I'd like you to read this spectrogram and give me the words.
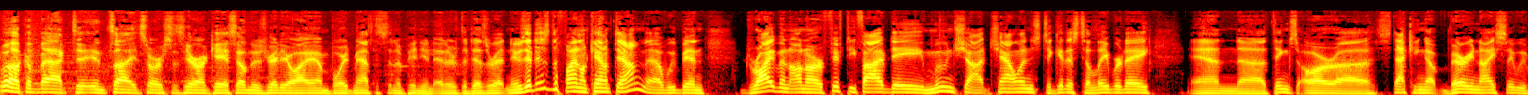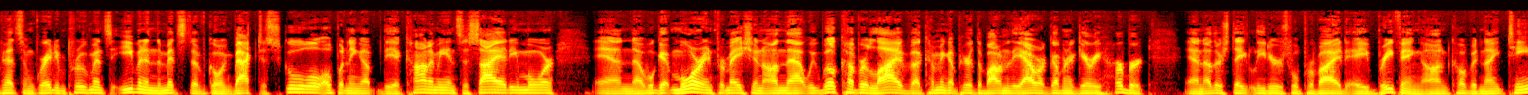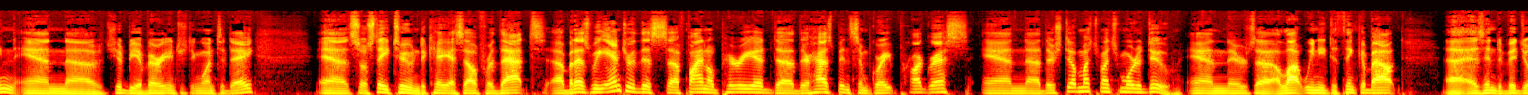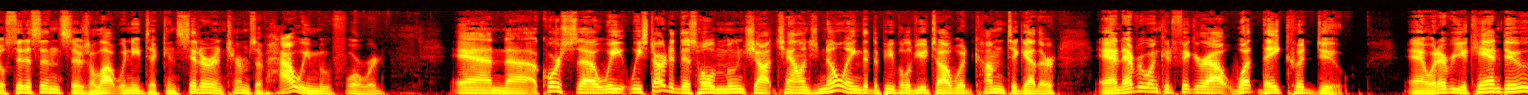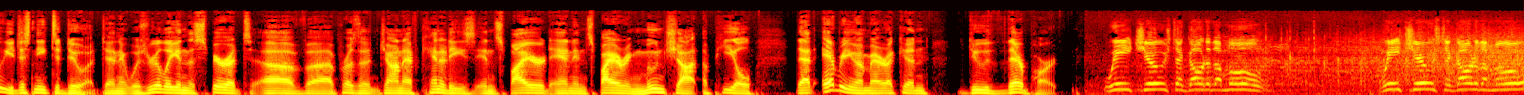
Welcome back to Inside Sources here on KSL News Radio. I am Boyd Matheson, opinion editor of the Deseret News. It is the final countdown. Uh, we've been driving on our 55 day moonshot challenge to get us to Labor Day, and uh, things are uh, stacking up very nicely. We've had some great improvements, even in the midst of going back to school, opening up the economy and society more. And uh, we'll get more information on that. We will cover live uh, coming up here at the bottom of the hour. Governor Gary Herbert and other state leaders will provide a briefing on COVID 19, and uh, should be a very interesting one today. And so stay tuned to KSL for that. Uh, but as we enter this uh, final period, uh, there has been some great progress, and there's still much, much more to do. And there's a lot we need to think about as individual citizens. There's a lot we need to consider in terms of how we move forward. And of course, we, we started this whole moonshot challenge knowing that the people of Utah would come together and everyone could figure out what they could do. And whatever you can do, you just need to do it. And it was really in the spirit of uh, President John F. Kennedy's inspired and inspiring moonshot appeal that every American do their part. We choose to go to the moon. We choose to go to the moon.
